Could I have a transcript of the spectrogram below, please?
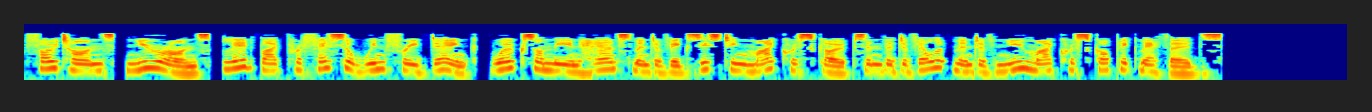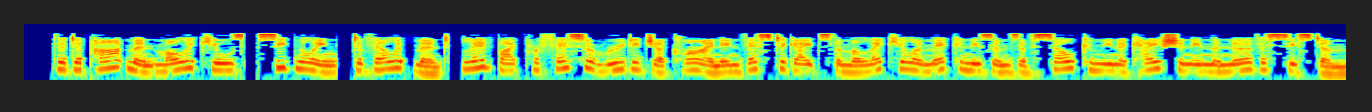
Photons, Neurons, led by Professor Winfried Denk, works on the enhancement of existing microscopes and the development of new microscopic methods. The department Molecules, Signaling, Development, led by Professor Rudiger Klein investigates the molecular mechanisms of cell communication in the nervous system.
